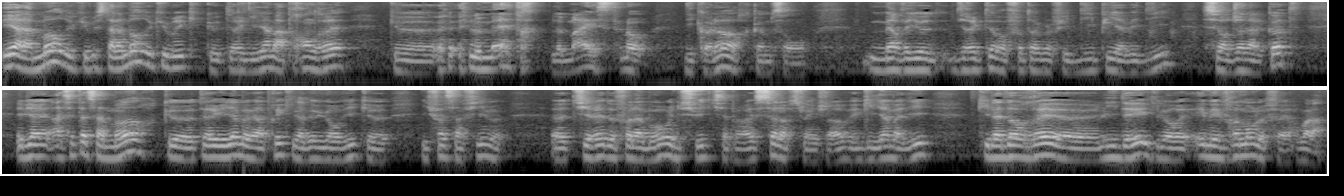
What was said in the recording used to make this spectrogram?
Et à la mort de Kubrick, c'est à la mort de Kubrick que Terry Gilliam apprendrait que le maître, le maestro, Nicolor, comme son merveilleux directeur of photography DP avait dit, Sir John Alcott, eh bien, c'est à sa mort que Terry Gilliam avait appris qu'il avait eu envie qu'il fasse un film euh, tiré de Fol Amour, une suite qui s'appellerait Son of Strange Love. Et Gilliam a dit qu'il adorerait euh, l'idée et qu'il aurait aimé vraiment le faire. Voilà.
